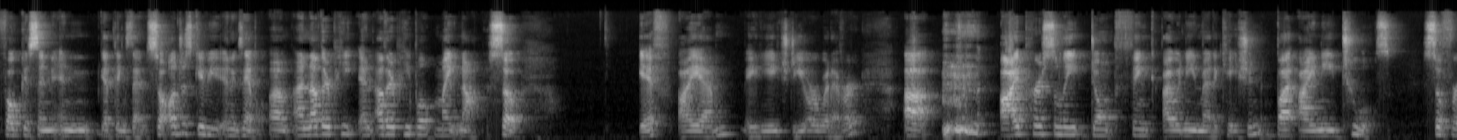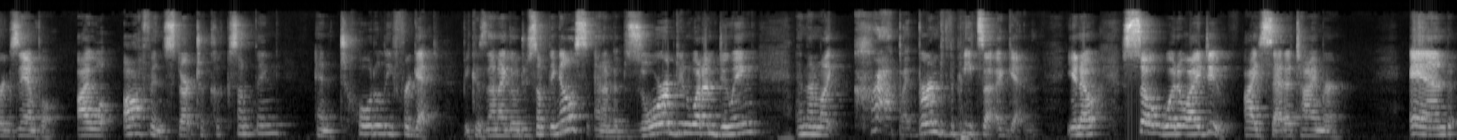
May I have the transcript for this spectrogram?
focus and, and, get things done. So I'll just give you an example. Um, another pe- and other people might not. So if I am ADHD or whatever, uh, I personally don't think I would need medication, but I need tools. So for example, I will often start to cook something and totally forget because then I go do something else and I'm absorbed in what I'm doing. And then I'm like, crap, I burned the pizza again. You know? So what do I do? I set a timer and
